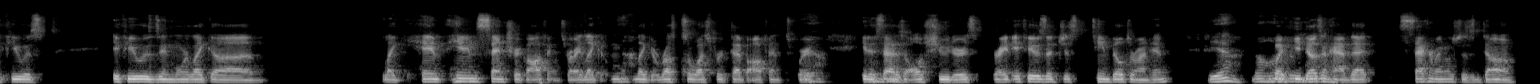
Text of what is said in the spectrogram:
if he was if he was in more like a like him him centric offense, right? Like like a Russell Westbrook type offense where yeah, he just Mhm. has all shooters, right? If it was a just team built around him, yeah, no, but he doesn't have that. Sacramento's just dumb.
